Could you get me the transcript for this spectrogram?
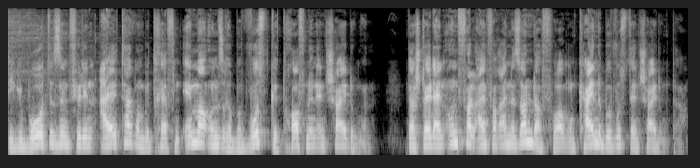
Die Gebote sind für den Alltag und betreffen immer unsere bewusst getroffenen Entscheidungen. Da stellt ein Unfall einfach eine Sonderform und keine bewusste Entscheidung dar.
